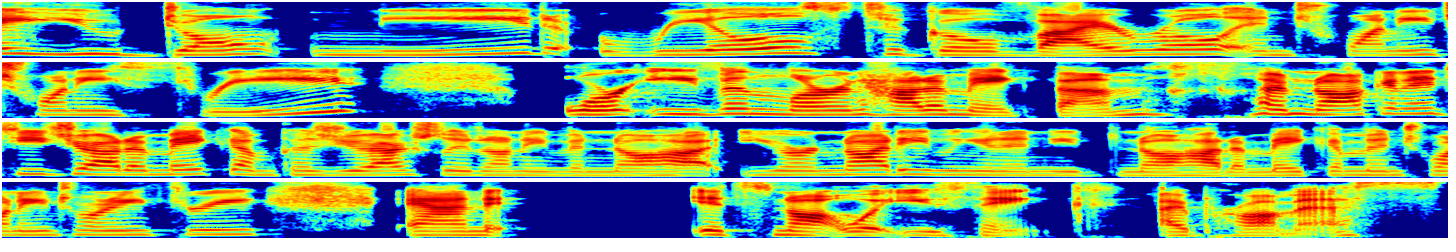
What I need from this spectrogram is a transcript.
you don't need reels to go viral in 2023 or even learn how to make them. I'm not going to teach you how to make them because you actually don't even know how, you're not even going to need to know how to make them in 2023. And it's not what you think, I promise.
